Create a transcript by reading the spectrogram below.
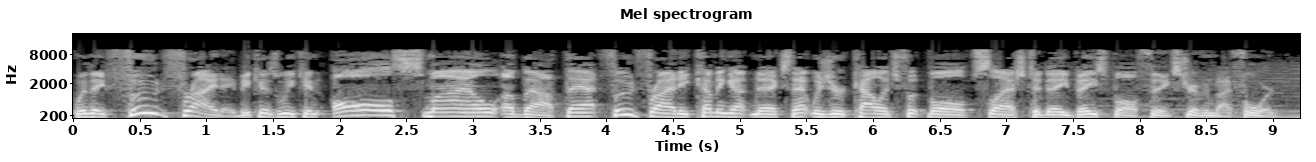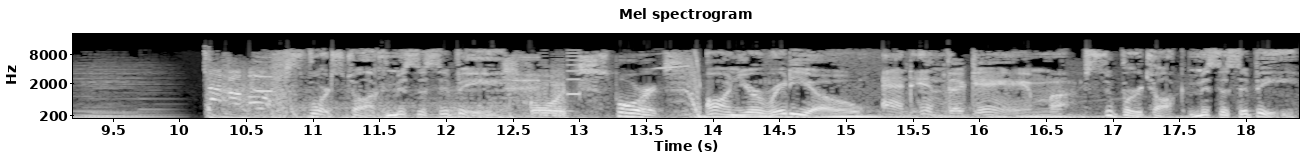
with a Food Friday because we can all smile about that. Food Friday coming up next. That was your college football slash today baseball fix driven by Ford. Sports Talk Mississippi. Sports. Sports. On your radio and in the game. Super Talk Mississippi.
